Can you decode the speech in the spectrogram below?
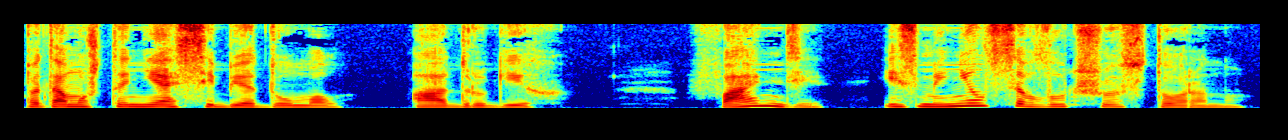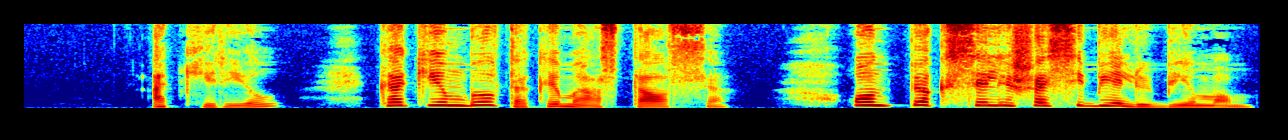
потому что не о себе думал, а о других. Фанди изменился в лучшую сторону. А Кирилл, каким был, таким и остался. Он пекся лишь о себе любимом.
